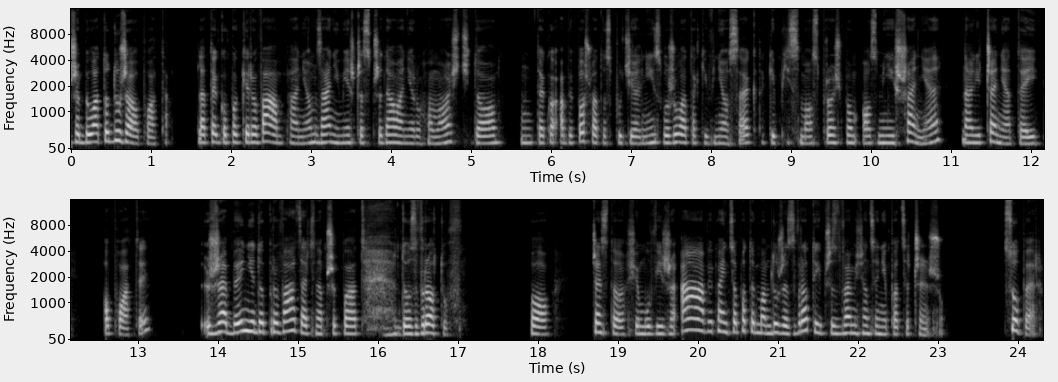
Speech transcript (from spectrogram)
że była to duża opłata. Dlatego pokierowałam panią, zanim jeszcze sprzedała nieruchomość, do mm, tego, aby poszła do spółdzielni, złożyła taki wniosek, takie pismo z prośbą o zmniejszenie naliczenia tej opłaty, żeby nie doprowadzać na przykład do zwrotów. Bo często się mówi, że a, wie pani co, potem mam duże zwroty i przez dwa miesiące nie płacę czynszu. Super,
